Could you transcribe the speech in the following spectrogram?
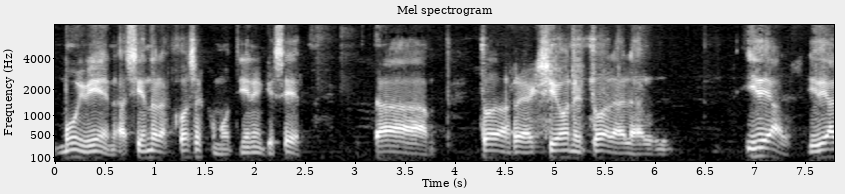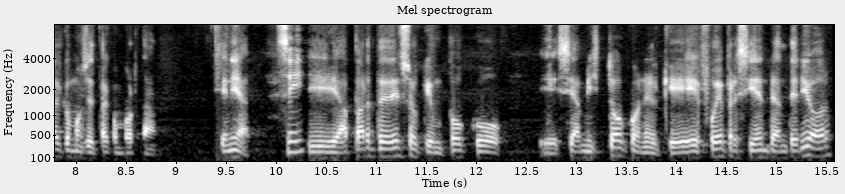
muy bien, haciendo las cosas como tienen que ser. Está todas las reacciones, toda la, ideal, ideal como se está comportando. Genial. Sí. Y aparte de eso, que un poco eh, se amistó con el que fue presidente anterior,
